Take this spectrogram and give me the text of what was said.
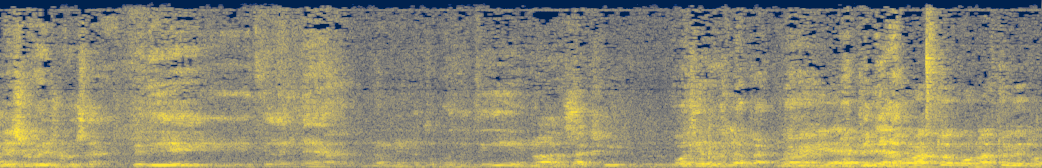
με συγχωρείτε Κωστά. Επειδή ήθελα να μην με τοποθετηθεί. Εντάξει. Όχι, απλώ να πείτε. Μόνο αυτό, μόνο αυτό για το.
